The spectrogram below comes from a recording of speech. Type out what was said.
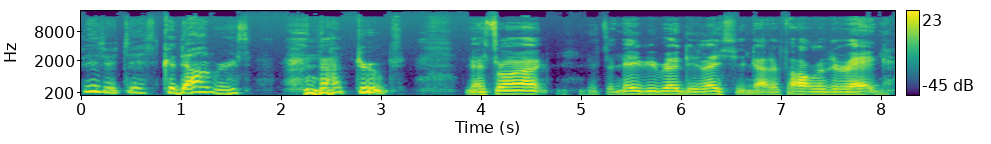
these are just cadavers, not troops. That's all right. It's a Navy regulation. Got to follow the reg.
